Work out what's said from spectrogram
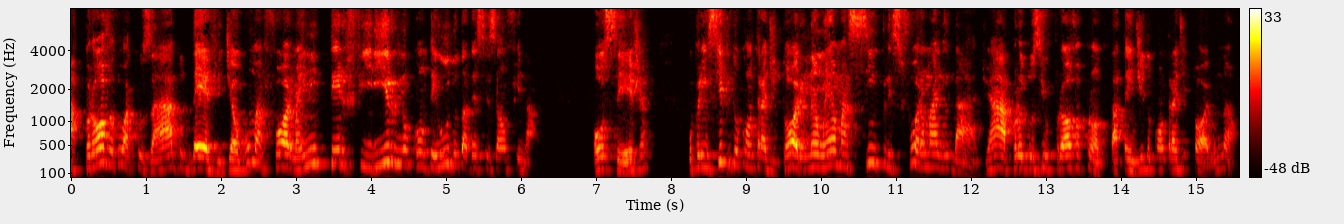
a prova do acusado deve, de alguma forma, interferir no conteúdo da decisão final. Ou seja, o princípio do contraditório não é uma simples formalidade. Ah, produziu prova, pronto, está atendido o contraditório. Não.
